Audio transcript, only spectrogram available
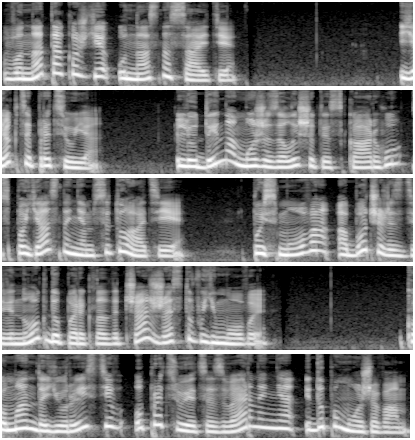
Вона також є у нас на сайті. Як це працює? Людина може залишити скаргу з поясненням ситуації, письмова або через дзвінок до перекладача жестової мови. Команда юристів опрацює це звернення і допоможе вам.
